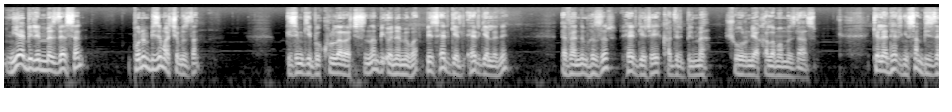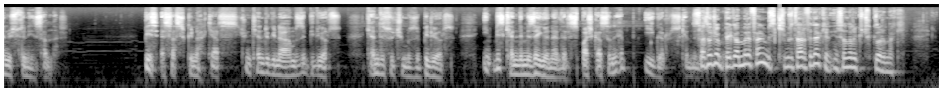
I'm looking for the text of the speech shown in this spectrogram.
niye bilinmez dersen bunun bizim açımızdan bizim gibi kullar açısından bir önemi var. Biz her gel, her geleni efendim Hızır her geceyi kadir bilme şuurunu yakalamamız lazım. Gelen her insan bizden üstün insanlar. Biz esas günahkarız. Çünkü kendi günahımızı biliyoruz. Kendi suçumuzu biliyoruz. Biz kendimize yöneliriz. Başkasını hep iyi görürüz kendimizi. Zaten hocam Peygamber Efendimiz kibri tarif ederken insanları küçük görmek.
